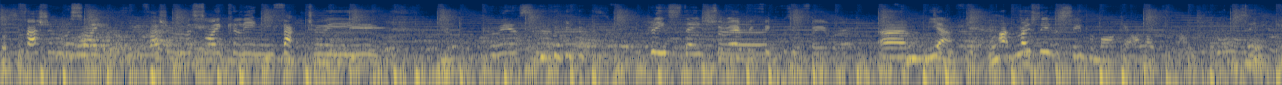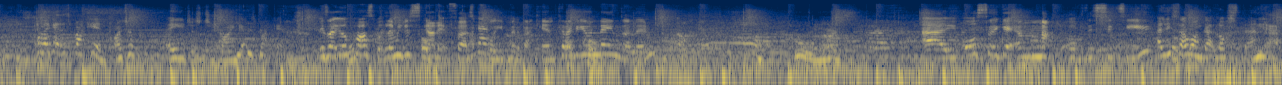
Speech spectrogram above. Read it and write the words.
That's it. Fashion, recy- fashion Recycling Factory. Yeah. Careers. Police So station. everything was your favourite. Um, yeah. Uh, mostly the supermarket. I like that. See? Can I get this back in? I took ages to try and get this back in. Is that your passport? Let me just scan it first before you put it back in. Can I get your name, darling? Cool. Nice. Uh, you also get a map of the city. At least I won't get lost then. Yes.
